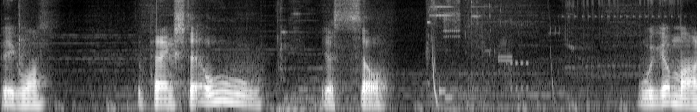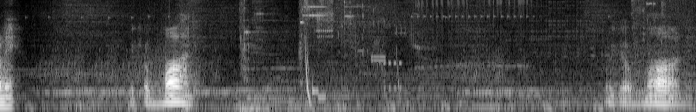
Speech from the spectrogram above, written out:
big one. The tank sta- Oh, yes, so. We got money. We got money. We got money.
